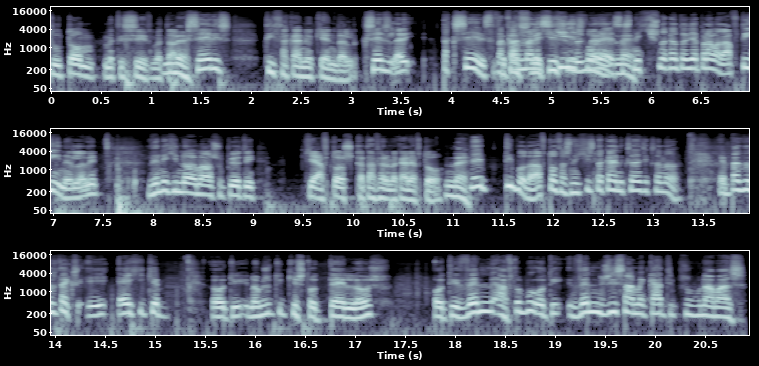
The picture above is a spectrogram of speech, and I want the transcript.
του Τόμ με τη Σιβ μετά. Ναι. Ξέρεις τι θα κάνει ο Κένταλ. Ξέρεις, δηλαδή, τα ξέρεις. Θα τα κάνουν άλλες χίλιες φορές. Ναι, Θα ναι. συνεχίσουν να κάνουν τα ίδια πράγματα. Αυτή είναι. Δηλαδή, δεν έχει νόημα να σου πει ότι και αυτός κατάφερε να κάνει αυτό. Ναι. Δεν, τίποτα. Αυτό θα συνεχίσει να κάνει ξανά και ξανά. Ε, πάντως, εντάξει, ε, έχει και. Ότι, νομίζω ότι και στο τέλος ότι δεν, αυτό που, ότι δεν ζήσαμε κάτι που να μας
